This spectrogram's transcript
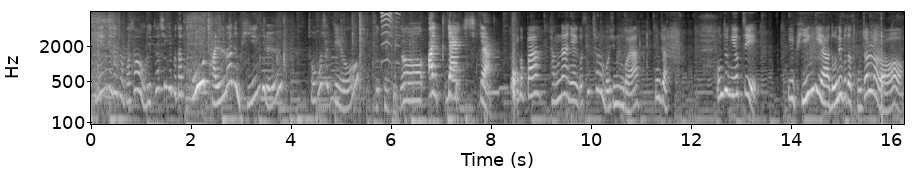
비행기를 접어서 우리 태식이보다 더 잘 나는 비행기를 접어줄게요. 우리 태식아, 아이, 야, 이 새끼야. 이것 봐, 장난 아니야. 이거 새처럼 멋있는 거야. 공주야, 엄청 귀엽지? 이게 비행기야. 너네보다 더 잘 날아. 너네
